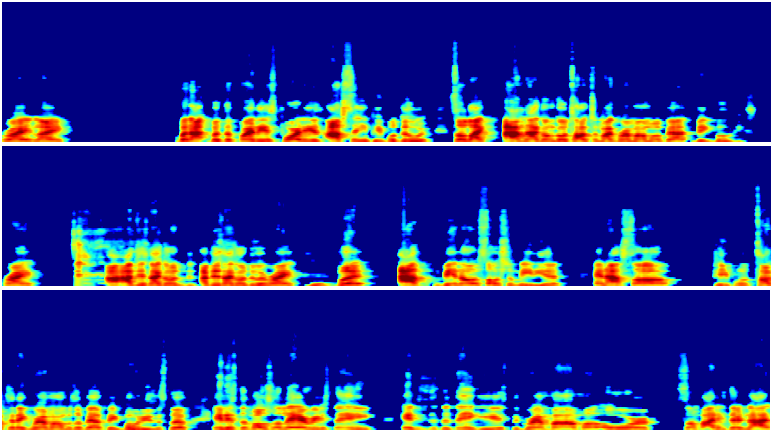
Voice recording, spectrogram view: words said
right? Like but I but the funniest part is I've seen people do it. So like I'm not gonna go talk to my grandmama about big booties, right? I, am just not gonna I'm just not gonna do it, right? Yeah. But I've been on social media and I saw people talk to their grandmamas about big booties and stuff, and it's the most hilarious thing. And the, thing is, the grandmama or somebody they're not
